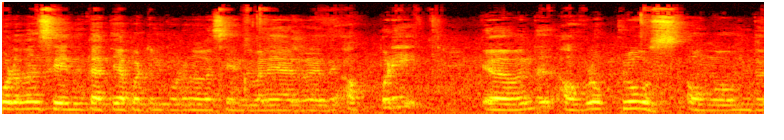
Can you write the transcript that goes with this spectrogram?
கூட தான் சேர்ந்து தத்தியா பட்டில் கூட நல்லா சேர்ந்து விளையாடுறது. அப்படி வந்து அவ்வளோ க்ளோஸ் அவங்க வந்து.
